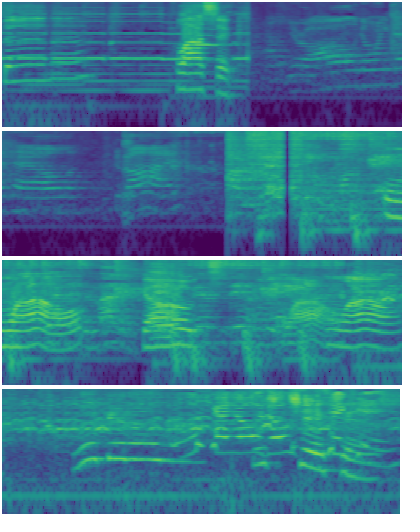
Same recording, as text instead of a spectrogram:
Ta-da. Classic. Wow. Goat. Wow. Wow. Look at him. This chicken.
